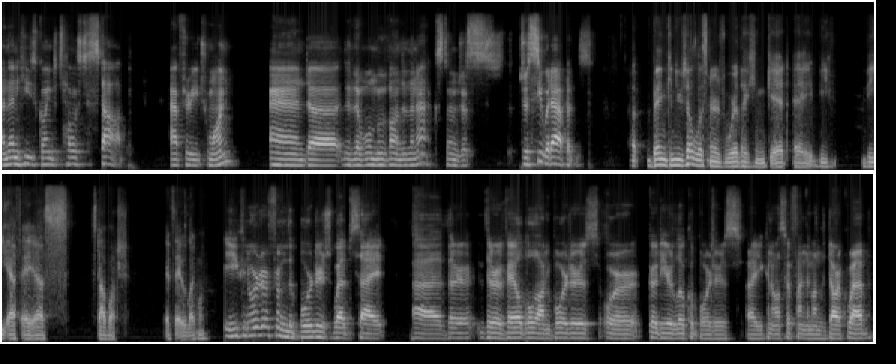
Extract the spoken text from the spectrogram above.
and then he's going to tell us to stop after each one and uh, then we'll move on to the next and just just see what happens. Uh, ben can you tell listeners where they can get a v- vfas stopwatch if they would like one you can order from the borders website uh, they're they're available on borders or go to your local borders uh, you can also find them on the dark web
